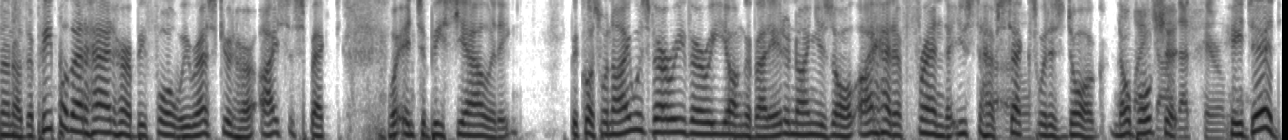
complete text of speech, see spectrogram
no, no, no. The people that had her before we rescued her, I suspect, were into bestiality. Because when I was very, very young, about eight or nine years old, I had a friend that used to have sex with his dog. Oh no Oh my God, bullshit. that's terrible. He did.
